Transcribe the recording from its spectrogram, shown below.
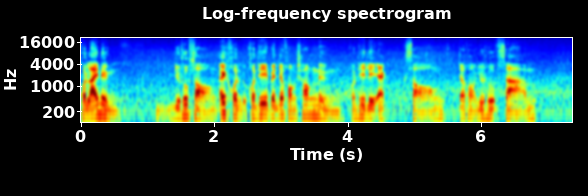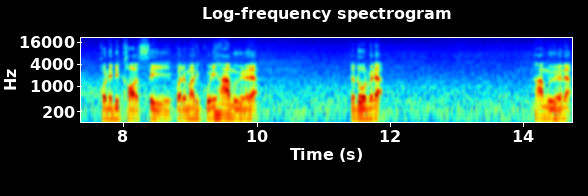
คนไลค์หนึ่ง YouTube สองเอ้ยคนคนที่เป็นเจ้าของช่องหนึ่งคนที่ React สองเจ้าของ YouTube สามคนใน Discord สี่กว่าจะมาถึงกูที่ห้ามือนะเนี่ย จะโดนไหมเนี่ยห้ามือนะเนี่ย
